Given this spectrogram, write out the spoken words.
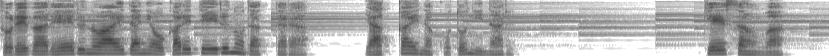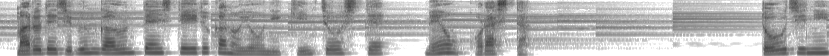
それがレールの間に置かれているのだったら厄介なことになる。K さんはまるで自分が運転しているかのように緊張して目を凝らした。同時に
